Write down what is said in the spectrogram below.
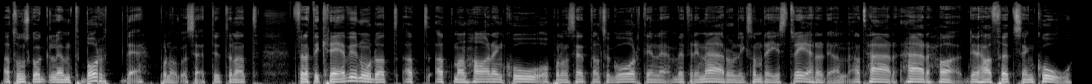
att hon ska ha glömt bort det på något sätt, utan att, för att det kräver ju nog att, att, att man har en ko och på något sätt alltså går till en veterinär och liksom registrerar den, att här, här har, det har fötts en ko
